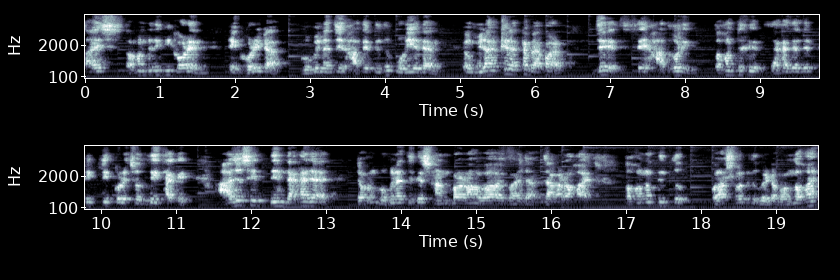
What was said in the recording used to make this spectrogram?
তাই তখন তিনি কি করেন, এই ঘড়িটা গোপীনাথজির হাতে কিন্তু পরিয়ে দেন। এবং মিরাক্কেল একটা ব্যাপার যে সেই হাত ঘড়ি তখন থেকে দেখা যায় যে টিক টিক করে চলতেই থাকে। আজও সেই দিন দেখা যায়, যখন গোপীনাথজিকে স্নান করানো হয় বা জাগানো হয়, তখনও কিন্তু খোলার সময় কিন্তু ঘড়িটা বন্ধ হয়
